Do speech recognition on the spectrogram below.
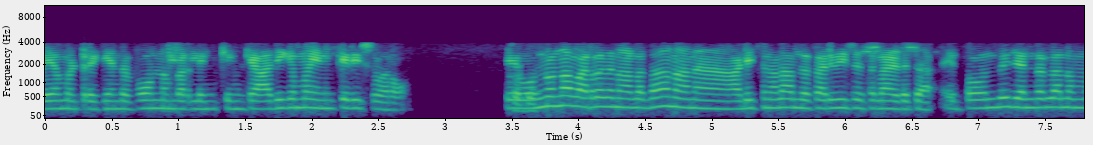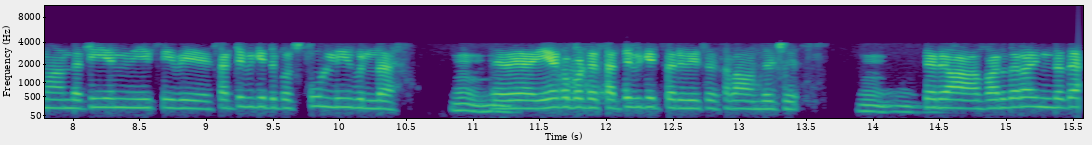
பயோமெட்ரிக் இந்த ஃபோன் நம்பர் லிங்கிங்க்கு அதிகமாக இன்க்ரீஸ் வரும். சரி ஒன்னொன்னா வர்றதுனால தான் நான் அடிஷ்னலாக அந்த சர்வீசஸ் எல்லாம் எடுத்தேன். இப்போ வந்து ஜென்ரலாக நம்ம அந்த டிஎன்இசி சர்டிஃபிகேட் இப்போ ஸ்கூல் லீவ் இல்லை. ஏகப்பட்ட சர்டிஃபிகேட் சர்வீசஸ் எல்லாம் வந்துச்சு. சரி ஃபர்தராக இந்த இதை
